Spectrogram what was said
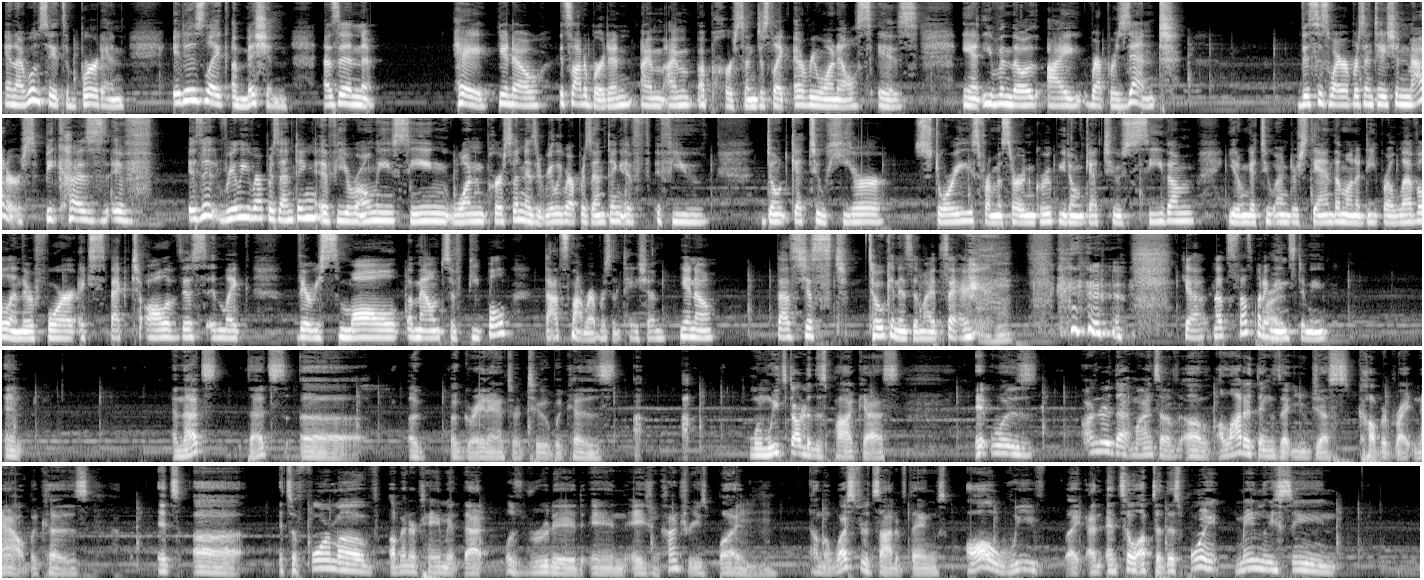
and I won't say it's a burden. It is like a mission, as in, hey, you know, it's not a burden. I'm I'm a person just like everyone else is, and even though I represent, this is why representation matters because if is it really representing if you're only seeing one person is it really representing if if you don't get to hear stories from a certain group, you don't get to see them, you don't get to understand them on a deeper level, and therefore expect all of this in like very small amounts of people. That's not representation, you know? That's just tokenism, I'd say. Mm-hmm. yeah, that's that's what right. it means to me. And and that's that's uh, a a great answer too because I, I, when we started this podcast it was under that mindset of, of a lot of things that you just covered right now because it's a it's a form of of entertainment that was rooted in Asian countries, but mm-hmm. on the Western side of things, all we've like and, until up to this point mainly seen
